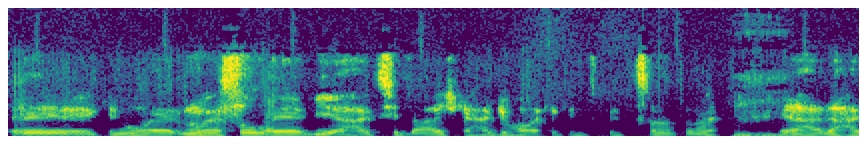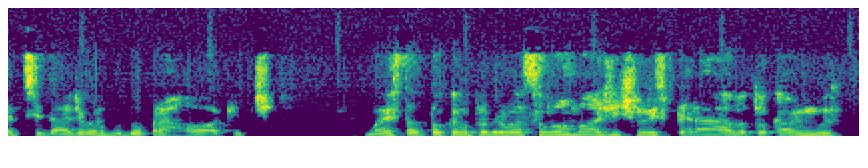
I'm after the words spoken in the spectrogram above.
é, que não é, não é só web, é a Rádio Cidade, que é a Rádio Rock aqui do Espírito Santo, né? Uhum. É a, a Rádio Cidade, agora mudou para Rocket. Mas tá tocando programação normal, a gente não esperava, tocava em música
